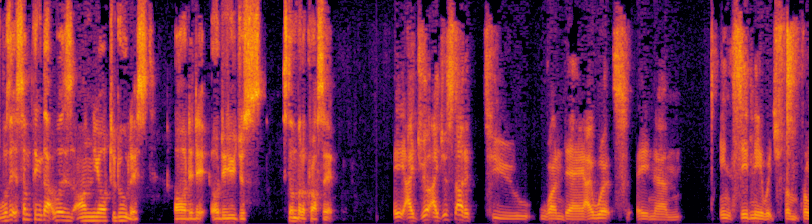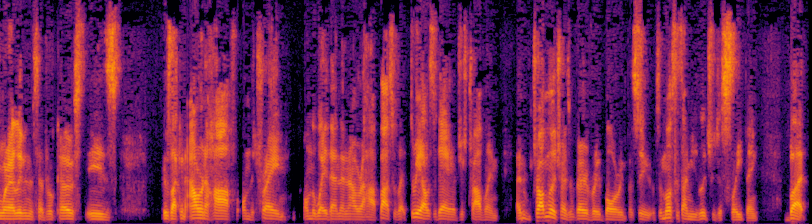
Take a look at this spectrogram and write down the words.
Was it something that was on your to-do list or did it or did you just stumble across it? I, ju- I just started to one day. I worked in um, in Sydney, which from, from where I live in the Central Coast is it was like an hour and a half on the train on the way there and then an hour and a half back. So it was like three hours a day of just traveling. And traveling on the train is a very, very boring pursuit. So most of the time you're literally just sleeping. But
